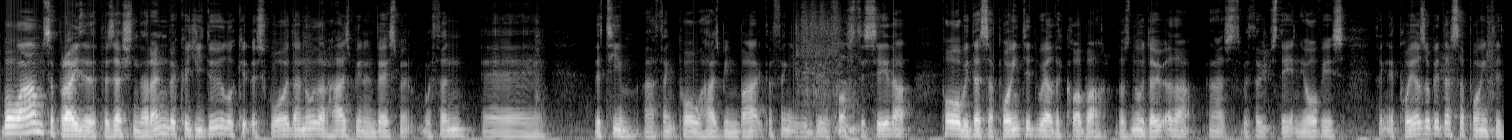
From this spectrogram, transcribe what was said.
Well, I'm surprised at the position they're in because you do look at the squad. I know there has been investment within uh, the team. I think Paul has been backed. I think he would be the first to say that. Be disappointed where the club are. There's no doubt of that. That's without stating the obvious. I think the players will be disappointed.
